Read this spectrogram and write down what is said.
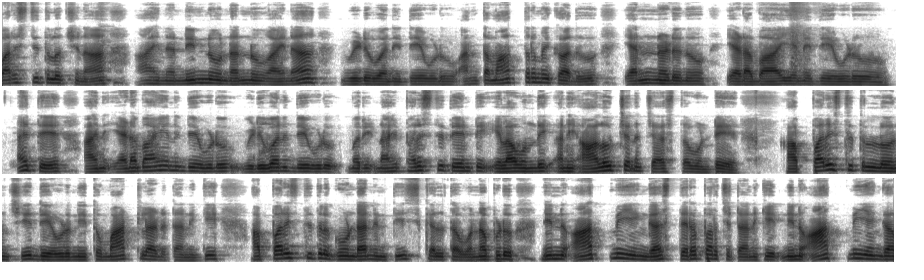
పరిస్థితులు వచ్చినా ఆయన నిన్ను నన్ను ఆయన విడువని దేవుడు. అంత మాత్రమే కాదు ఎన్నడును ఎడబాయని దేవుడు. అయితే ఆయన ఎడబాయని దేవుడు విడువని దేవుడు మరి నా పరిస్థితి ఏంటి ఇలా ఉంది అని ఆలోచన చేస్తూ ఉంటే ఆ పరిస్థితుల్లోంచి దేవుడు నీతో మాట్లాడటానికి ఆ పరిస్థితుల గుండా నేను తీసుకెళ్తా ఉన్నప్పుడు నిన్ను ఆత్మీయంగా స్థిరపరచటానికి నిన్ను ఆత్మీయంగా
